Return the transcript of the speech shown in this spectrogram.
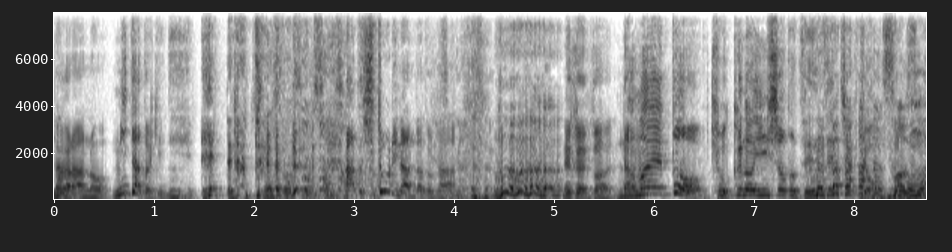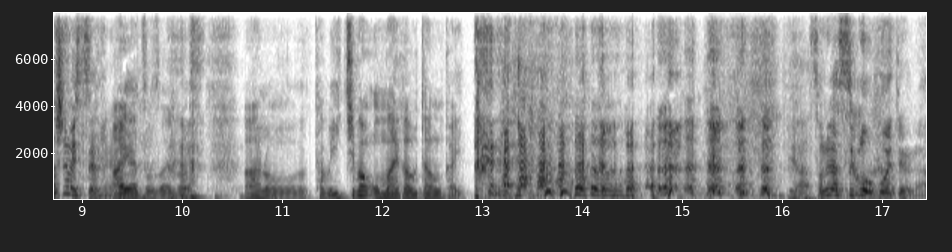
だからあの、見た時に、え？ってなって、そうそうそうそうあと一人なんだとか、なんかやっぱ名前と曲の印象と全然違くて、そう面白いっすよね。ありがとうございます。あの、多分一番お前が歌うんかい。いや、それはすごい覚えてるな。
